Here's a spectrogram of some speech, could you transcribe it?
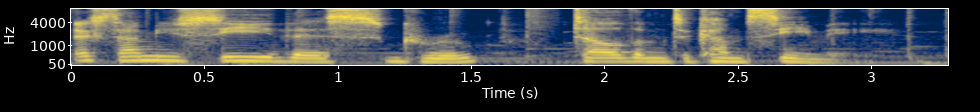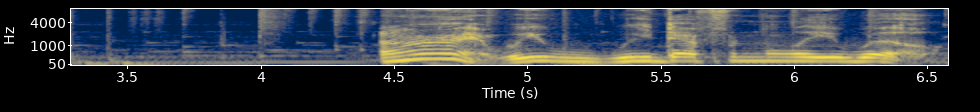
Next time you see this group, tell them to come see me. All right, we we definitely will.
